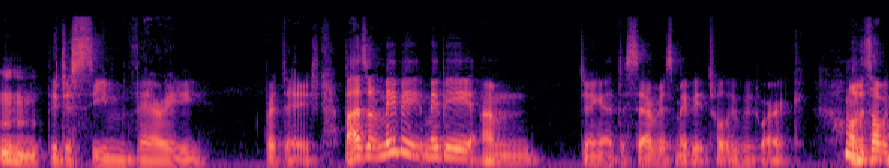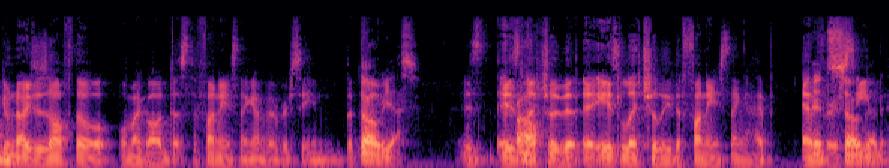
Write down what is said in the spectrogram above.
Mhm. they just seem very British. But as a, maybe maybe I'm doing it a disservice. Maybe it totally would work. Hmm. On the topic of noises off though, oh my god, that's the funniest thing I've ever seen. The Oh, yes. Is is Oh. literally the, it is literally the funniest thing I've ever seen. it's so seen. good.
